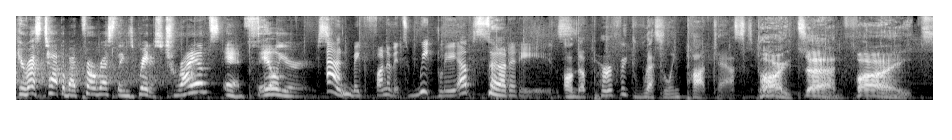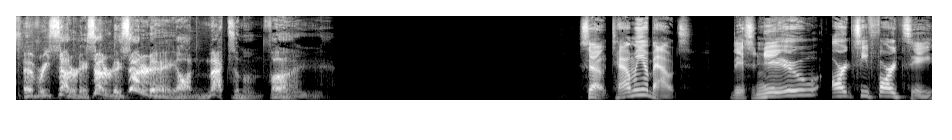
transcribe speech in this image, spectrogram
Hear us talk about pro wrestling's greatest triumphs and failures. And make fun of its weekly absurdities. On the Perfect Wrestling Podcast. Tights and Fights. Every Saturday, Saturday, Saturday on Maximum Fun. So tell me about this new artsy fartsy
